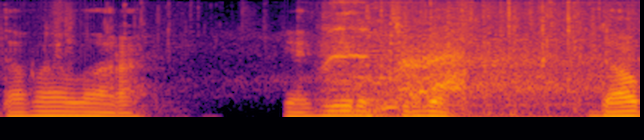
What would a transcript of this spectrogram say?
Давай, Лара. Я верю в тебя. Да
